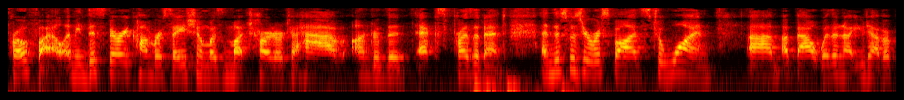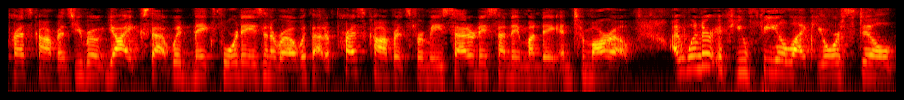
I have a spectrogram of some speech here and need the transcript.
profile. I mean, this very conversation was much harder to have under the ex president. And this was your response to one um, about whether or not you'd have a press conference. You wrote, Yikes, that would make four days in a row without a press conference for me Saturday, Sunday, Monday, and tomorrow. I wonder if you feel like you're still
